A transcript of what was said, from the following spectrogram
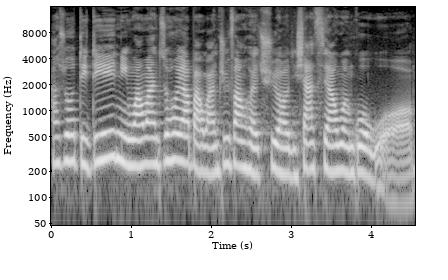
他说弟弟，你玩完之后要把玩具放回去哦，你下次要问过我。”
